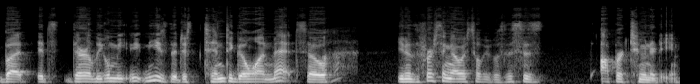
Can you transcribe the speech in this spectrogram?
But it's there are legal needs that just tend to go unmet. So, uh-huh. You know, the first thing I always tell people is this is opportunity.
